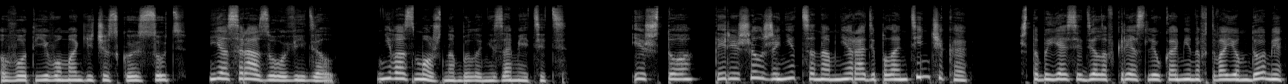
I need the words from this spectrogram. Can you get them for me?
Вот его магическую суть я сразу увидел. Невозможно было не заметить. «И что, ты решил жениться на мне ради палантинчика? Чтобы я сидела в кресле у камина в твоем доме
